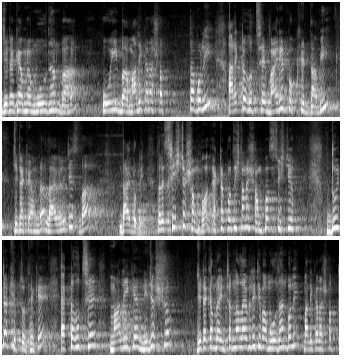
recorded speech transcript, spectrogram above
যেটাকে আমরা মূলধন বা ওই বা মালিকানা সত্তা বলি, আরেকটা হচ্ছে বাইরের পক্ষের দাবি, যেটাকে আমরা লায়াবিলিটিস বা দায় বলি। তাহলে সৃষ্ট সম্পদ, একটা প্রতিষ্ঠানের সম্পদ সৃষ্টি, দুইটা ক্ষেত্র থেকে, একটা হচ্ছে মালিকের নিজস্ব যেটাকে আমরা ইন্টারনাল লাইবিলিটি বা মূলধন বলি, মালিকানা সত্ত্ব।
